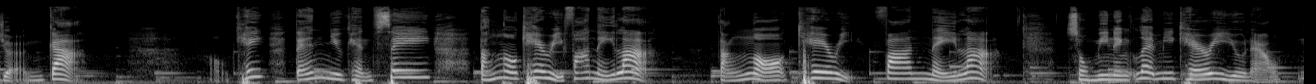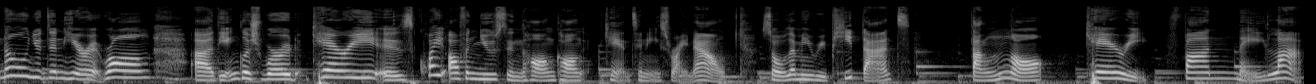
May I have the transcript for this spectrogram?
养家。Okay, then you can say 等我 carry 翻你啦，等我 carry 翻你啦。So, meaning, let me carry you now. No, you didn't hear it wrong. Uh, the English word carry is quite often used in Hong Kong Cantonese right now. So, let me repeat that. 等我 carry 翻你啦.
